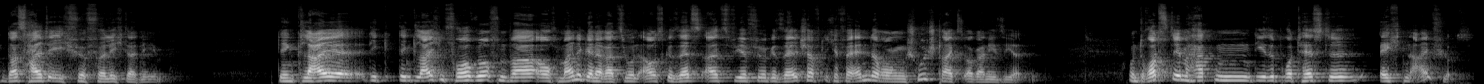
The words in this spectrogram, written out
das halte ich für völlig daneben. Den, den, gleichen Vorwürfen war auch meine Generation ausgesetzt, als wir für gesellschaftliche Veränderungen Schulstreiks organisierten. Und trotzdem hatten diese Proteste echten Einfluss.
